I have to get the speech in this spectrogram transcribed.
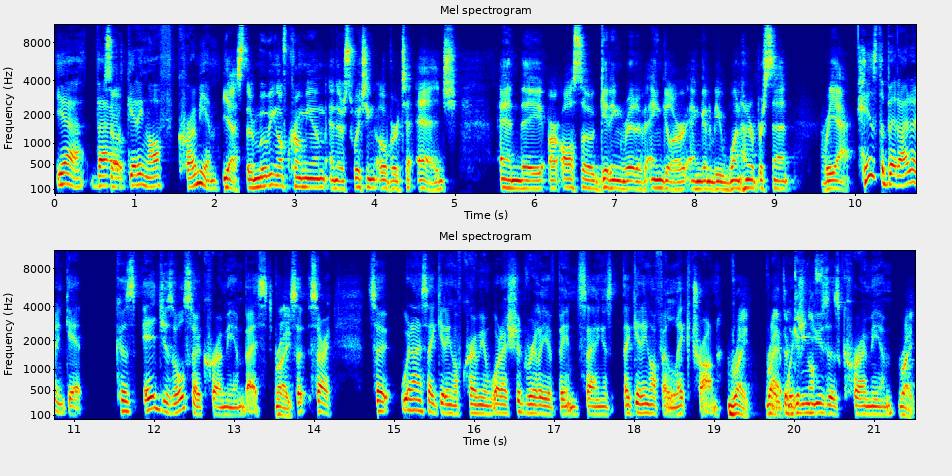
Yeah, they're so, getting off Chromium. Yes, they're moving off Chromium and they're switching over to Edge, and they are also getting rid of Angular and going to be 100% React. Here's the bit I don't get because Edge is also Chromium based. Right. So, sorry. So when I say getting off Chromium, what I should really have been saying is they're getting off Electron. Right, right. right they're which getting off uses Chromium. Right.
